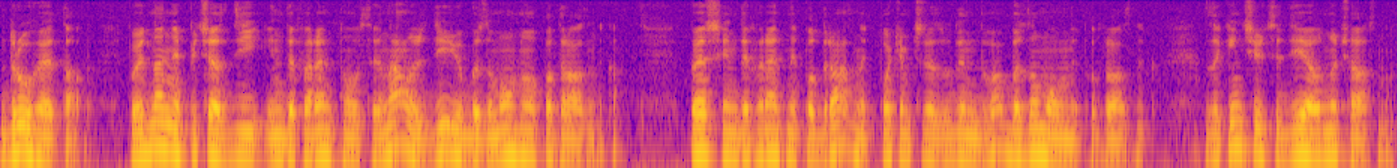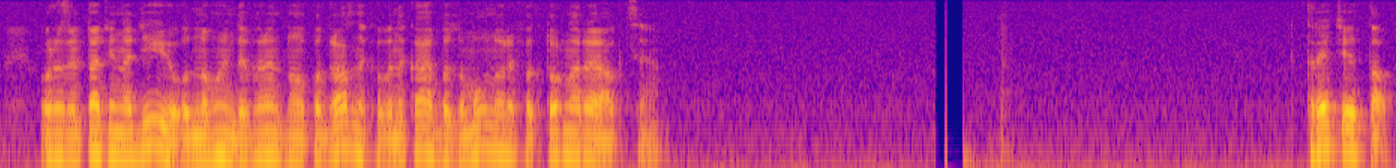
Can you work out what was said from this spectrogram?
Другий етап. Поєднання під час дій індиферентного сигналу з дією безумовного подразника. Перший індиферентний подразник, потім через 1-2 безумовний подразник. Закінчується дія одночасно. У результаті надією одного індиферентного подразника виникає безумовно рефлекторна реакція. Третій етап.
